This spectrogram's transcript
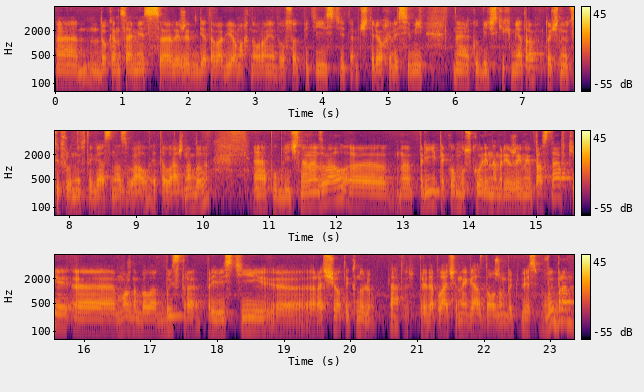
до конца месяца лежит где-то в объемах на уровне 250, там, 4 или 7 э, кубических метров. Точную цифру нефтегаз назвал, это важно было э, публично назвал. Э, При таком ускоренном режиме поставки э, можно было быстро привести э, расчеты к нулю. Да? То есть предоплаченный газ должен быть весь выбран,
